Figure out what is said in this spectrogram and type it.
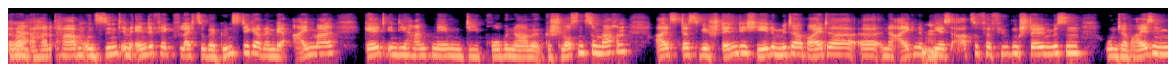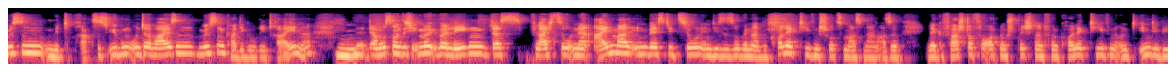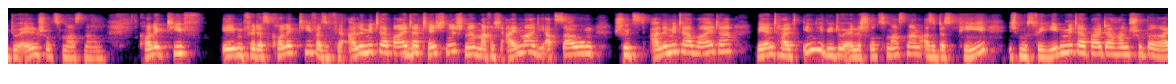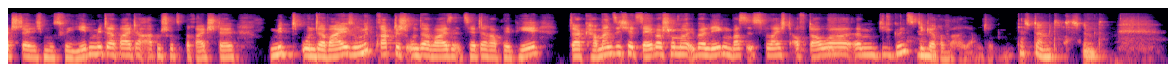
äh, ja. handhaben und sind im Endeffekt vielleicht sogar günstiger, wenn wir einmal Geld in die Hand nehmen, die Probenahme geschlossen zu machen, als dass wir ständig jedem Mitarbeiter äh, eine eigene mhm. PSA zur Verfügung stellen müssen, unterweisen müssen, mit Praxisübung unterweisen müssen, Kategorie 3. Ne? Mhm. Da muss man sich immer überlegen, dass vielleicht so eine Einmalinvestition in diese sogenannten kollektiven Schutzmaßnahmen, also in der Gefahrstoffverordnung spricht man von kollektiven und individuellen Schutzmaßnahmen. Kollektiv eben für das Kollektiv, also für alle Mitarbeiter mhm. technisch, ne, mache ich einmal, die Absaugung schützt alle Mitarbeiter, während halt individuelle Schutzmaßnahmen, also das P, ich muss für jeden Mitarbeiter Handschuh bereitstellen, ich muss für jeden Mitarbeiter Artenschutz bereitstellen, mit Unterweisung, mit praktisch Unterweisen etc. pp. Da kann man sich jetzt selber schon mal überlegen, was ist vielleicht auf Dauer ähm, die günstigere mhm. Variante. Das stimmt, das stimmt.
